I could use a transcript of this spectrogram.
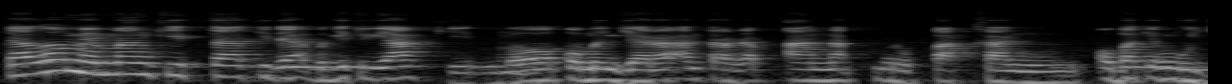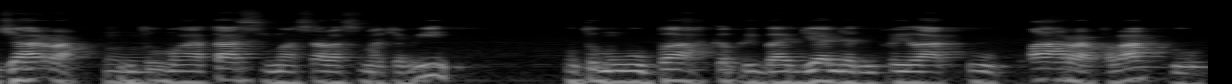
Kalau memang kita tidak begitu yakin hmm. bahwa pemenjaraan terhadap anak merupakan obat yang mujarab hmm. untuk mengatasi masalah semacam ini, untuk mengubah kepribadian dan perilaku para pelaku,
